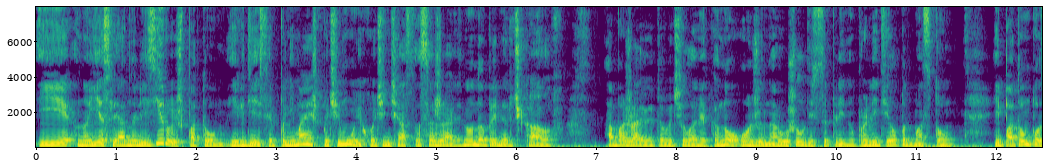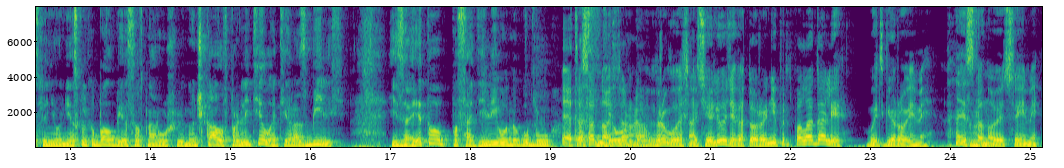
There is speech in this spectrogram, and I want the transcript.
И, но если анализируешь потом их действия, понимаешь, почему их очень часто сажали. Ну, например, Чкалов обожаю этого человека, но он же нарушил дисциплину, пролетел под мостом. И потом после него несколько балбесов нарушили. Но Чкалов пролетел, а те разбились. Из-за этого посадили его на губу. Это с одной стороны. Там. С другой стороны, те люди, которые не предполагали быть героями, и становятся mm-hmm. ими.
